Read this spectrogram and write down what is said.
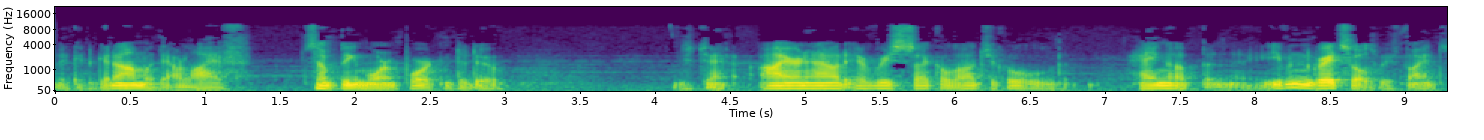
We can get on with our life. Something more important to do. Just to iron out every psychological hang up, and even great souls we find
